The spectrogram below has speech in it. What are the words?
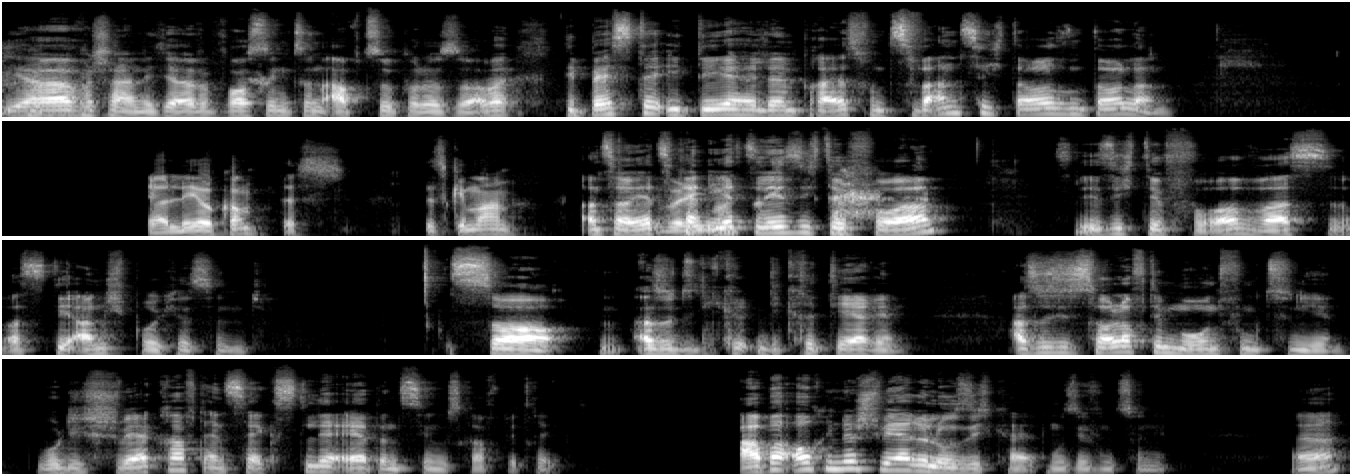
ja, wahrscheinlich, ja. Du brauchst irgendeinen so einen Abzug oder so. Aber die beste Idee erhält einen Preis von 20.000 Dollar. Ja, Leo, komm, das, das gehen wir an. Und so, jetzt, kann, jetzt lese ich dir vor, jetzt lese ich dir vor, was, was die Ansprüche sind. So, also die, die Kriterien. Also sie soll auf dem Mond funktionieren, wo die Schwerkraft ein Sechstel der Erdanziehungskraft beträgt. Aber auch in der Schwerelosigkeit muss sie funktionieren. Ja,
